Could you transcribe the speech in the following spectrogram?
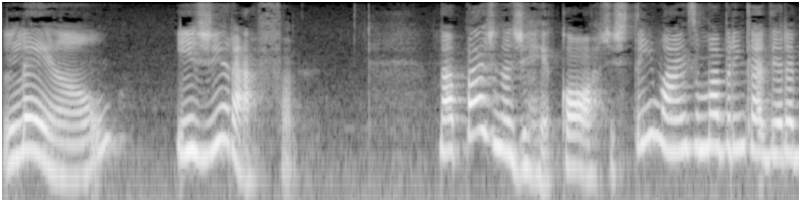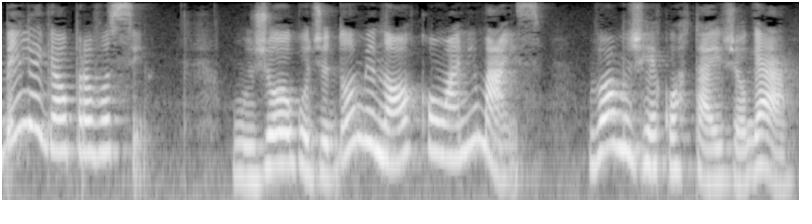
leão e girafa. Na página de recortes tem mais uma brincadeira bem legal para você. Um jogo de dominó com animais. Vamos recortar e jogar?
